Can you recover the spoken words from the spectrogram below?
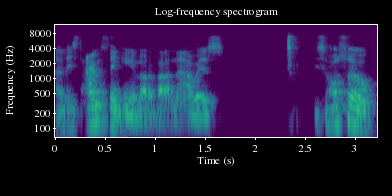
at least I'm thinking a lot about now is is also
